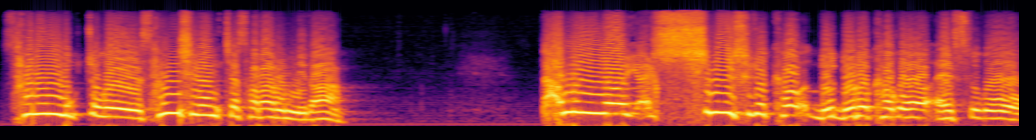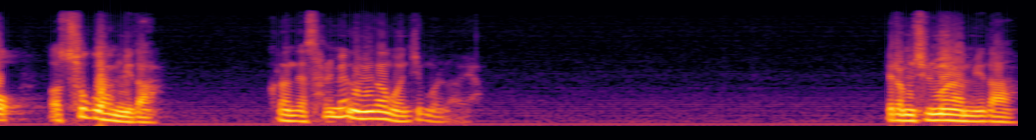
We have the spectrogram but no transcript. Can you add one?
사는 목적을 상실한 채 살아갑니다. 땀 흘려 열심히 수력하고, 노력하고 애쓰고 수고합니다. 그런데 삶의 의미가 뭔지 몰라요. 여러분 질문합니다.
